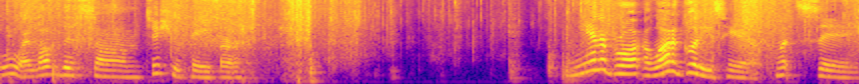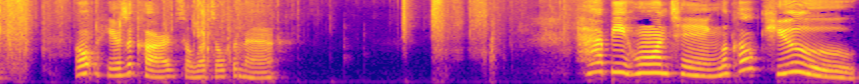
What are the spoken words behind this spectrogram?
Ooh, I love this um, tissue paper. Liana brought a lot of goodies here. Let's see. Oh, here's a card, so let's open that. Happy Haunting. Look how cute.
